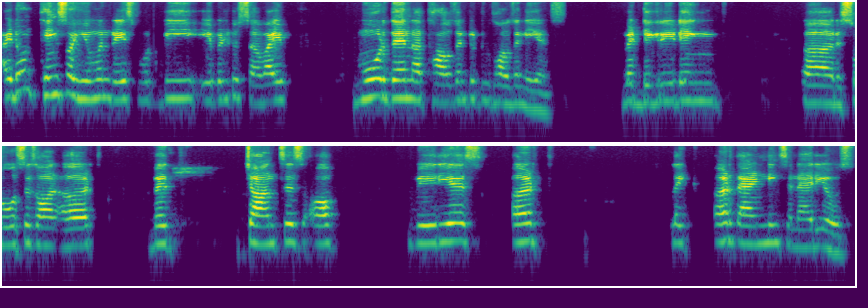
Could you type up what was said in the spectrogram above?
I don't think so. Human race would be able to survive more than a thousand to two thousand years with degrading uh, resources on Earth, with chances of various Earth like Earth ending scenarios,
